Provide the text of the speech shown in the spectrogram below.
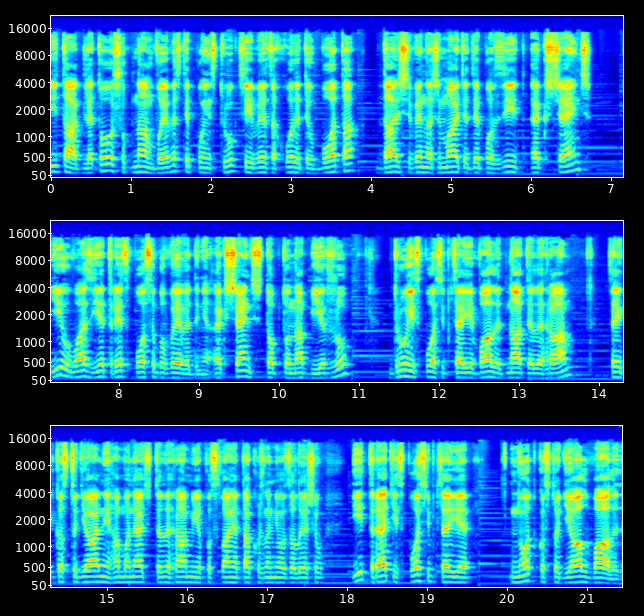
І так, для того, щоб нам вивести по інструкції, ви заходите в бота, далі ви нажимаєте Deposit Exchange, і у вас є три способи виведення: Exchange, тобто на біржу. Другий спосіб це є валет на Telegram. Цей кастодіальний гаманець в Телеграмі, я посилання також на нього залишив. І третій спосіб це є Not Custodial Wallet,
